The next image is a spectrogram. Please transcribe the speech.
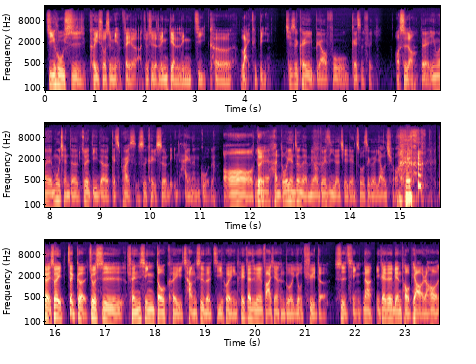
几乎是可以说是免费了，就是零点零几颗 Like 币，其实可以不要付 gas 费。哦，是哦，对，因为目前的最低的 gas price 是可以设零还能过的。哦，对，很多验证人没有对自己的节点做这个要求。对，所以这个就是全新都可以尝试的机会。你可以在这边发现很多有趣的事情。那你可以在这边投票，然后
